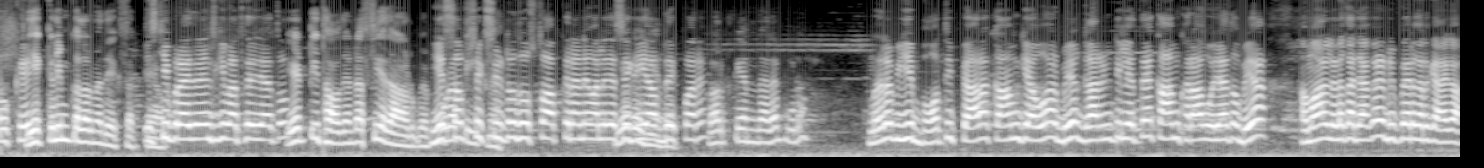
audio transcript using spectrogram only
ओके ये क्रीम कलर में देख सकते हैं इसकी प्राइस रेंज की बात करी जाए तो? एट्टी थाउज़ेंड अस्सी हज़ार रूपए ये सब सिक्स सीटर दोस्तों आपके रहने वाले जैसे कि आप देख पा रहे हैं। के अंदर है पूरा। मतलब ये बहुत ही प्यारा काम किया हुआ है और भैया गारंटी लेते हैं काम खराब हो जाए तो भैया हमारा लड़का जाकर रिपेयर करके आएगा।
